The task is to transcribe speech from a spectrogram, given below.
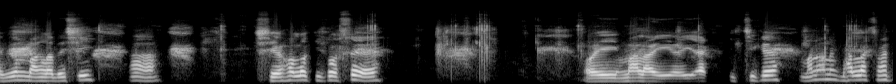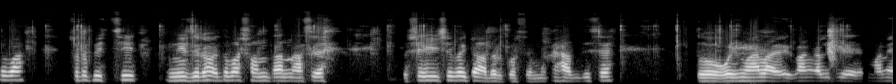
একজন বাংলাদেশি হ্যাঁ সে হলো কি করছে, ওই মালাই, ওই এক পিচ্ছিকে মানে অনেক ভালো লাগছে হয়তো বা ছোট পিচ্ছি নিজের হয়তো বা সন্তান আছে, তো সেই হিসেবে একটু আদর করছে, মুখে হাত দিছে। তো ওই মালা ওই বাঙালিকে মানে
